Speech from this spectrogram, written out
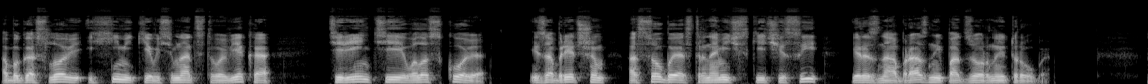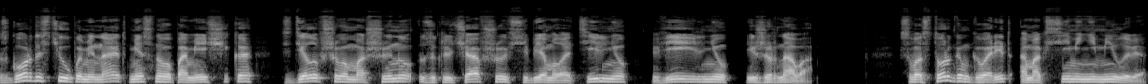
о богослове и химике XVIII века Терентии Волоскове, изобретшем особые астрономические часы и разнообразные подзорные трубы. С гордостью упоминает местного помещика, сделавшего машину, заключавшую в себе молотильню, веяльню и жернова с восторгом говорит о Максиме Немилове,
